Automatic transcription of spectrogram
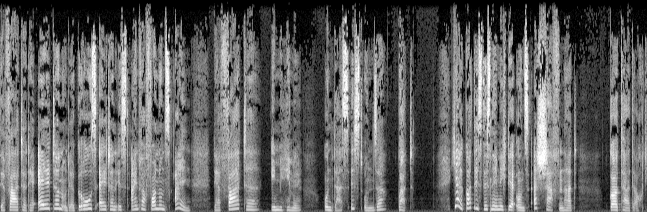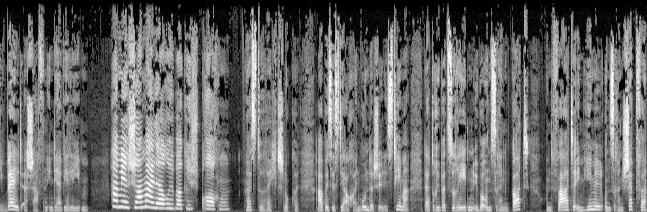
der Vater der Eltern und der Großeltern ist einfach von uns allen, der Vater im Himmel, und das ist unser Gott. Ja, Gott ist es nämlich, der uns erschaffen hat. Gott hat auch die Welt erschaffen, in der wir leben. Haben wir schon mal darüber gesprochen? Hast du recht, Schnuckel. Aber es ist ja auch ein wunderschönes Thema, darüber zu reden, über unseren Gott und Vater im Himmel, unseren Schöpfer.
